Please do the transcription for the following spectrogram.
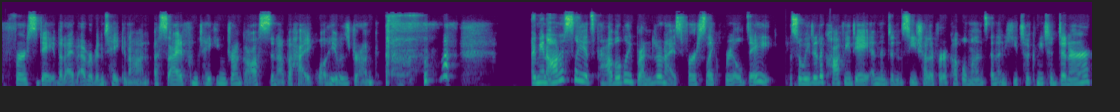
first date that I've ever been taken on, aside from taking drunk Austin up a hike while he was drunk. I mean, honestly, it's probably Brendan and I's first like real date. So we did a coffee date and then didn't see each other for a couple months. And then he took me to dinner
